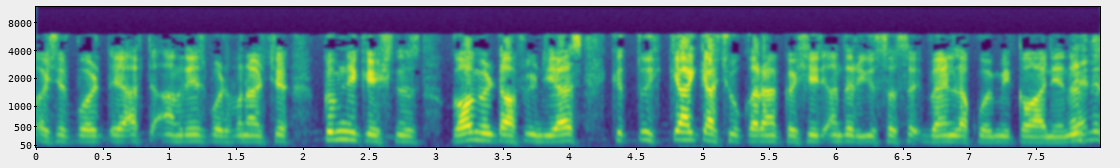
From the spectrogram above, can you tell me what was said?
اشر پہ انگریز پہ ونان کمنکیشنز گورمنٹ آف انڈیا کہ تھی کیا کیا چھو کران کشیر اندر اس بین الاقوامی قوانین یعنی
